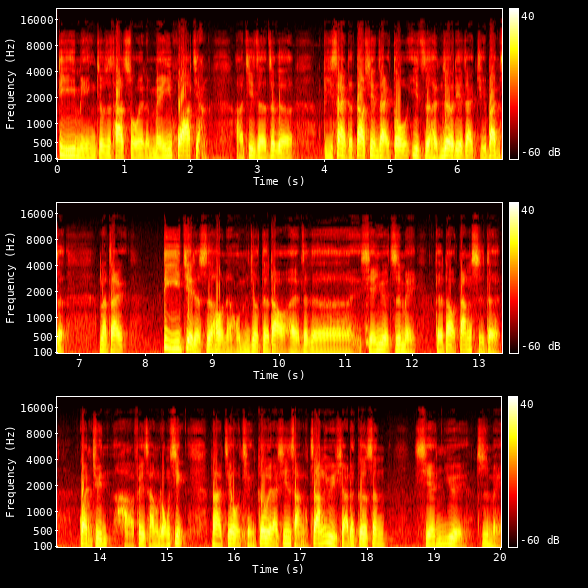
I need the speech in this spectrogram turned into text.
第一名，就是他所谓的梅花奖啊。记得这个比赛的到现在都一直很热烈在举办着。那在第一届的时候呢，我们就得到呃这个弦乐之美，得到当时的。冠军啊，非常荣幸，那就请各位来欣赏张玉霞的歌声《弦乐之美》。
